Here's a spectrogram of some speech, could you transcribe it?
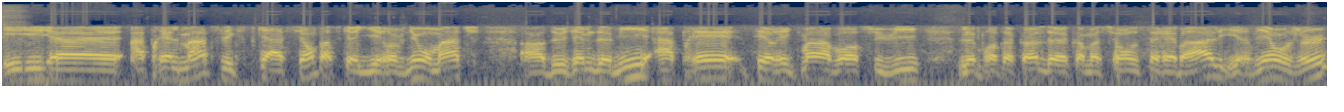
Et euh, après le match, l'explication, parce qu'il est revenu au match en deuxième demi, après théoriquement avoir suivi le protocole de commotion cérébrale, il revient au jeu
